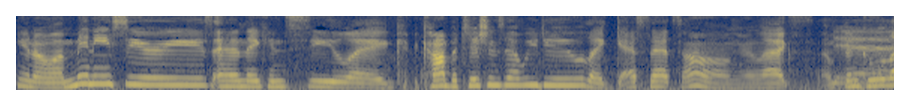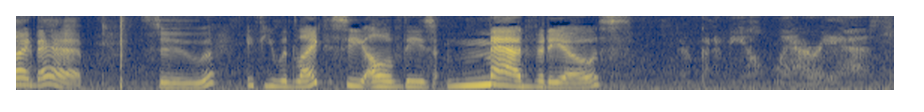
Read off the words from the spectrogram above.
you know, a mini series, and they can see like competitions that we do, like guess that song or like something cool like that. So If you would like to see all of these mad videos, they're gonna be hilarious.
